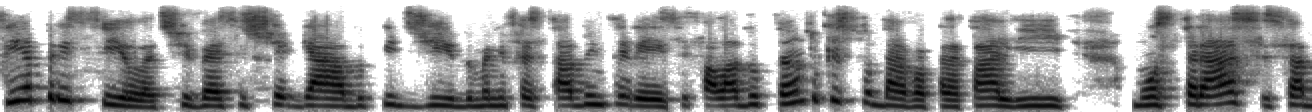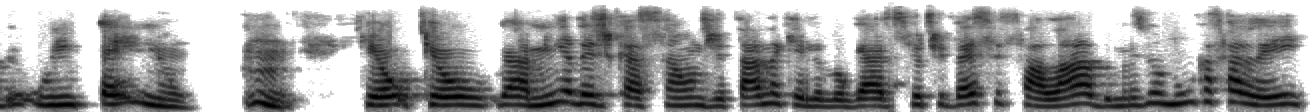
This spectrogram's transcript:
Se a Priscila tivesse chegado, pedido, manifestado interesse, falado tanto que estudava para estar tá ali, mostrasse, sabe, o empenho que eu, que eu, a minha dedicação de estar tá naquele lugar, se eu tivesse falado, mas eu nunca falei.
